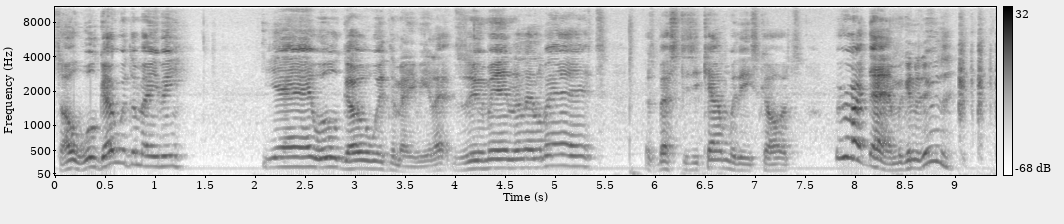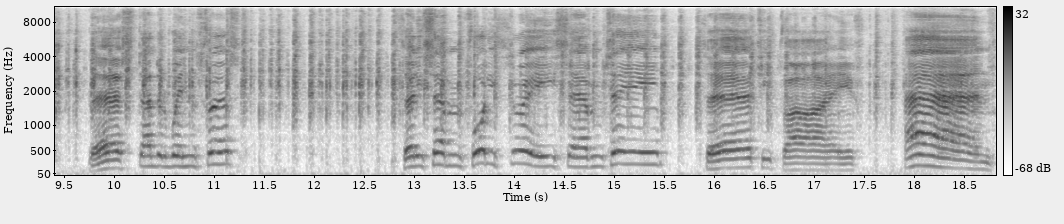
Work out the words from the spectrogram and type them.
So we'll go with the maybe. Yeah, we'll go with the maybe. Let's zoom in a little bit as best as you can with these cards. Right then, we're going to do the, the standard wins first. 37, 43, 17, 35 and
